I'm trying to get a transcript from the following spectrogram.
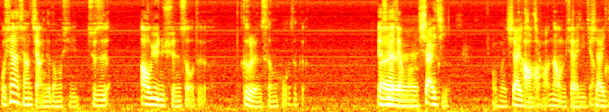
我现在想讲一个东西，就是奥运选手的个人生活。这个要现在讲吗？下一集，我们下一集讲。好，那我们下一集讲。下一集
